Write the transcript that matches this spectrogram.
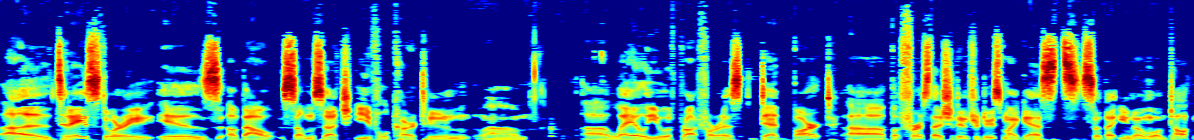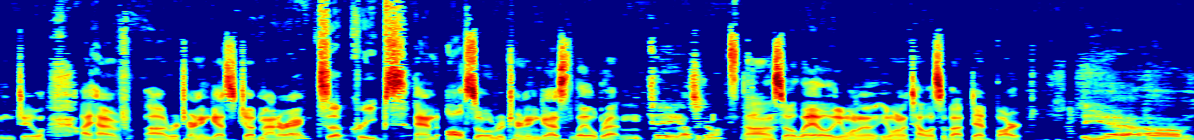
Uh, today's story is about some such evil cartoon. Um, uh, Lael, you have brought for us Dead Bart. Uh, but first I should introduce my guests so that you know who I'm talking to. I have, uh, returning guest Judd Matterang. What's up, creeps? And also returning guest Lael Breton. Hey, how's it going? Uh, so Lael, you wanna, you wanna tell us about Dead Bart? Yeah, um,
